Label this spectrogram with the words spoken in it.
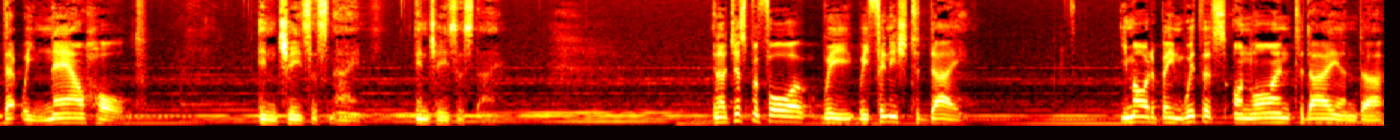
that we now hold. In Jesus' name. In Jesus' name. You know, just before we, we finish today, you might have been with us online today and. Uh,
